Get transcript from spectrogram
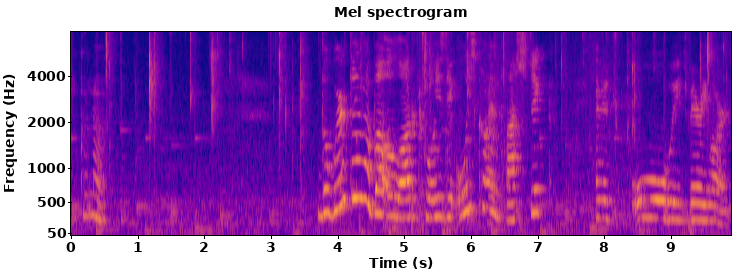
I'm gonna... The weird thing about a lot of toys, they always come in plastic and it's always very hard.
